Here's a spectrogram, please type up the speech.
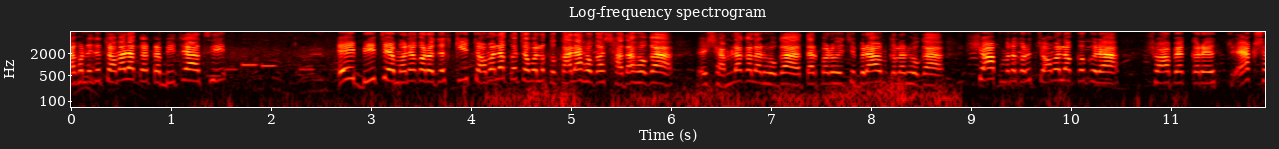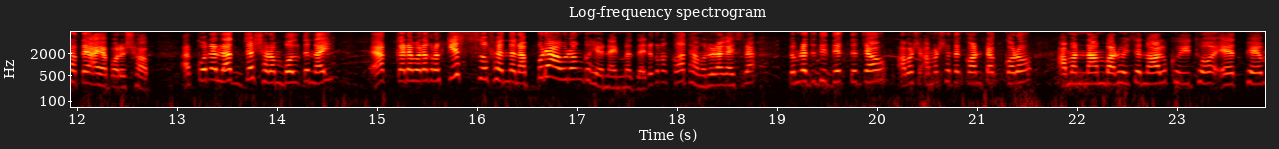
এখন এই যে চমালাক একটা বিচে আছি এই বিচে মনে করো যে কি চমলক্ষ চমলক্ষ কালা হোগা, সাদা হোগা শ্যামলা কালার হোগা, তারপর হচ্ছে ব্রাউন কালার হোগা, সব মনে করো চমলক্ষ করে সব একবারে একসাথে আয়া পড়ে সব। আর কোনো লজ্জা সরম বলতে নাই, একবারে মনে করো কিচ্ছু ফেন্দে না, পুরা উরঙ্গ হয়ে নাই মজা এটা কোনো কথা মনে রাখাইছিরা তোমরা যদি দেখতে চাও আবার আমার সাথে কন্ট্যাক্ট করো। আমার নাম্বার হয়েছে নল খুইথো এথ ফেম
